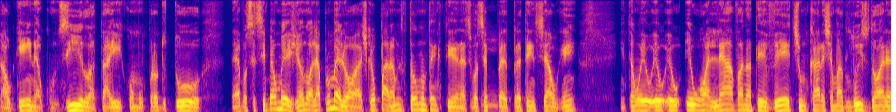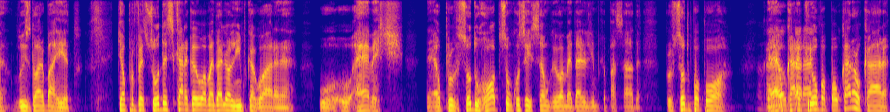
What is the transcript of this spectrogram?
alguém, né? O Kunzila tá aí como produtor, né? Você sempre almejando olhar para o melhor. Acho que é o parâmetro que todo mundo tem que ter, né? Se você pre- pretende ser alguém. Então eu, eu, eu, eu olhava na TV, tinha um cara chamado Luiz Dória, Luiz Dória Barreto, que é o professor desse cara que ganhou a medalha olímpica agora, né? O, o Herbert. É o professor do Robson Conceição, ganhou a medalha olímpica passada. Professor do Popó. Cara, é, o cara criou o Popó. O cara era o cara.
